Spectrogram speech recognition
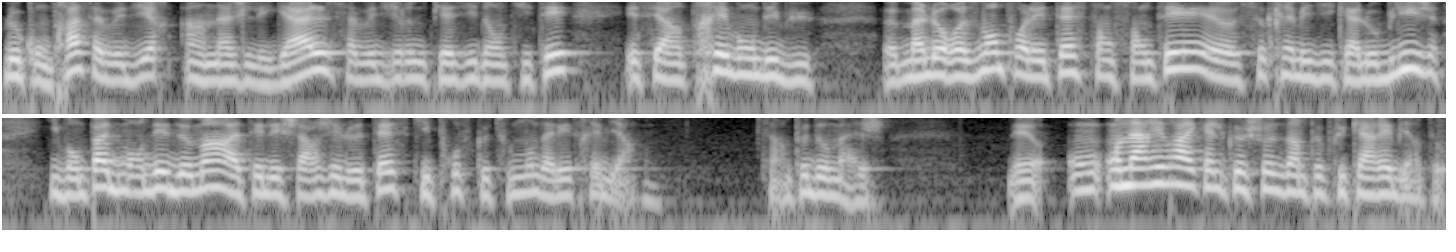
Le contrat, ça veut dire un âge légal, ça veut dire une pièce d'identité, et c'est un très bon début. Euh, malheureusement, pour les tests en santé, euh, secret médical oblige, ils vont pas demander demain à télécharger le test qui prouve que tout le monde allait très bien. C'est un peu dommage. Mais on arrivera à quelque chose d'un peu plus carré bientôt.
